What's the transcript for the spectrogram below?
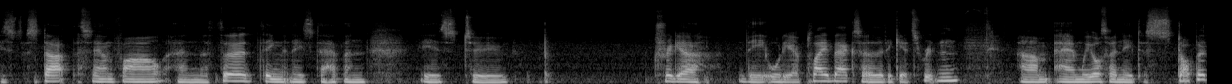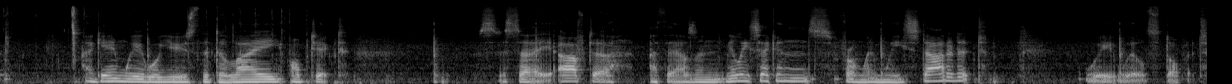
is to start the sound file and the third thing that needs to happen is to trigger the audio playback so that it gets written um, and we also need to stop it. Again we will use the delay object to say after a thousand milliseconds from when we started it we will stop it.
